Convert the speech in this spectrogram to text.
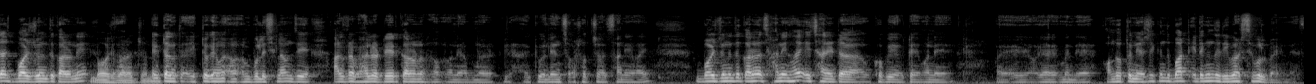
জাস্ট বয়সজনিত কারণে। বয়স বাড়ার জন্য। একটু আমি বলেছিলাম যে আলট্রাভায়োলেট রের কারণে মানে আপনার একটু লেন্স অস্বচ্ছ হয়, ছানি হয়। বয়সজনিত কারণে ছানি হয় এই ছানিটা খুবই একটা মানে মানে অন্ধত্ব নিয়ে আসে কিন্তু বাট এটা কিন্তু রিভার্সিবল ব্লাইন্ডনেস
